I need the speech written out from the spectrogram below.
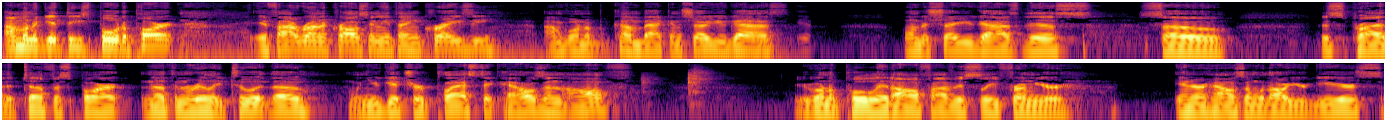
I'm going to get these pulled apart. If I run across anything crazy, I'm going to come back and show you guys. I wanted to show you guys this. So this is probably the toughest part. Nothing really to it though. When you get your plastic housing off, you're going to pull it off obviously from your inner housing with all your gears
